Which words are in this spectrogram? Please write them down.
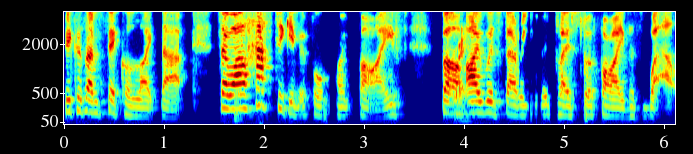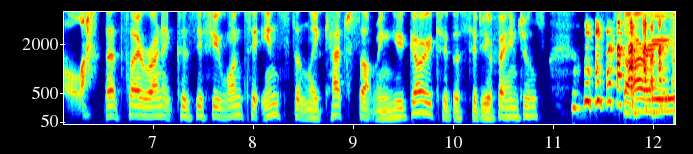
because I'm fickle like that. So I'll have to give it 4.5, but Right. I was very, very close to a five as well. That's ironic because if you want to instantly catch something, you go to the City of Angels. Sorry,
